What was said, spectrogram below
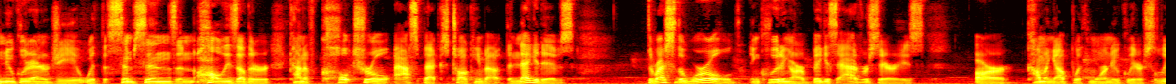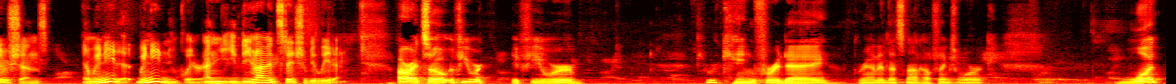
nuclear energy with the Simpsons and all these other kind of cultural aspects talking about the negatives. The rest of the world, including our biggest adversaries, are coming up with more nuclear solutions, and we need it. We need nuclear, and the United States should be leading. all right. So if you were if you were if you were king for a day, granted that's not how things work. What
